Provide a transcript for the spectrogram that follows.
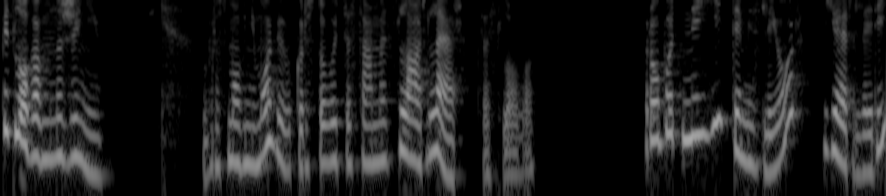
Підлога в множині. В розмовній мові використовується саме zlar, це слово. Робот неї temizliyor, yerleri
